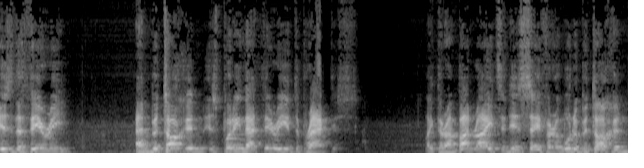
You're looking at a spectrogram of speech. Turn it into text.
is the theory, and Betachin is putting that theory into practice. Like the Ramban writes in his Sefer Emunah Betachin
